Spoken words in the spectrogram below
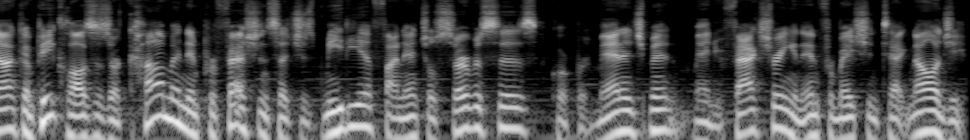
Non compete clauses are common in professions such as media, financial services, corporate management, manufacturing, and information technology.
